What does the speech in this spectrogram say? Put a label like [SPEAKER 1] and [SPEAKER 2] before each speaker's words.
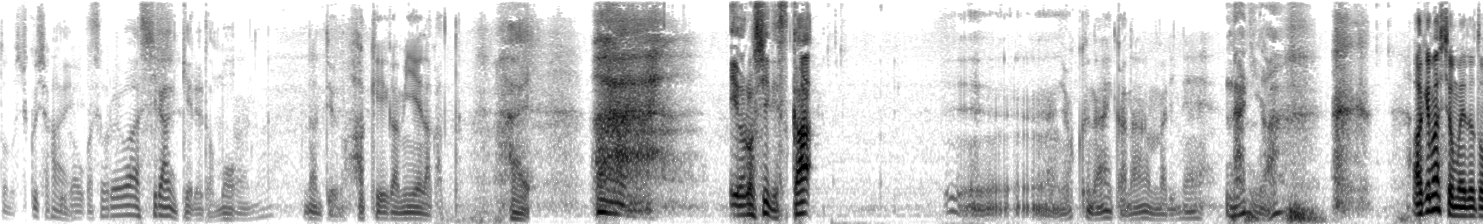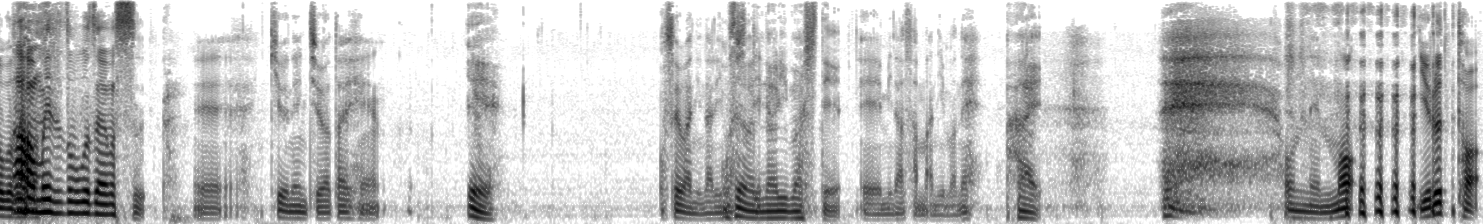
[SPEAKER 1] との縮尺が
[SPEAKER 2] はい。
[SPEAKER 1] おかし、
[SPEAKER 2] それは知らんけれども、
[SPEAKER 1] うんなんていうの波形が見えなかった。
[SPEAKER 2] はい。
[SPEAKER 1] は
[SPEAKER 2] よろしいですか？
[SPEAKER 1] あよくないかなあんまりね。
[SPEAKER 2] 何が？
[SPEAKER 1] 明けましておめでとうござい
[SPEAKER 2] あ、お
[SPEAKER 1] ます
[SPEAKER 2] めでとうございます。
[SPEAKER 1] えー、9年中は大変。
[SPEAKER 2] え
[SPEAKER 1] お世話になり
[SPEAKER 2] え、お
[SPEAKER 1] まして。
[SPEAKER 2] 世話になりまして、
[SPEAKER 1] えー皆様にもね、
[SPEAKER 2] はい。
[SPEAKER 1] え ー本年もゆるっと、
